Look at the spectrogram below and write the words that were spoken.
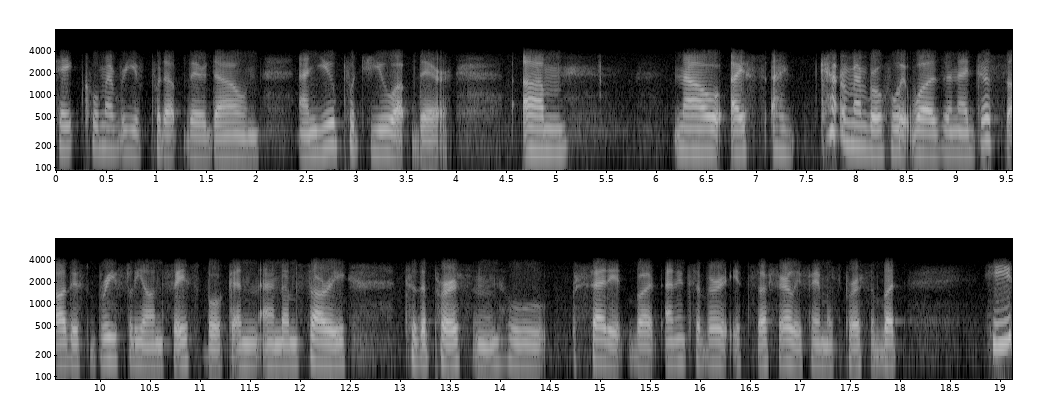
Take whomever you've put up there down, and you put you up there. Um, now, I, I can't remember who it was, and I just saw this briefly on Facebook, and and I'm sorry to the person who said it, but and it's a very it's a fairly famous person, but he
